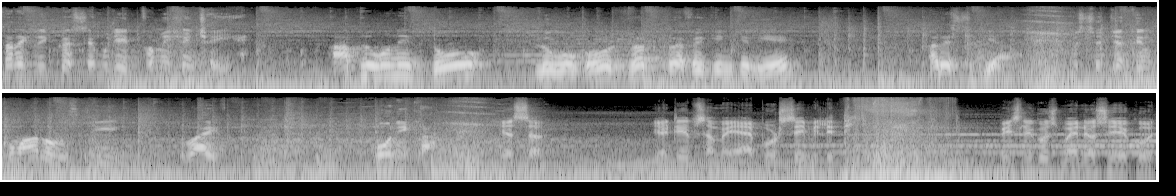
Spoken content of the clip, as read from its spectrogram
सर एक रिक्वेस्ट है मुझे इन्फॉर्मेशन चाहिए। आप लोगों ने दो लोगों को ड्रग ट्रैफिकिंग के लिए अरेस्ट किया। मिस्टर जतिन कुमार और उसकी वाइफ मोनिका। Yes sir. ये टिप्स हमें एयरपोर्ट से मिली थी। पिछले कुछ महीनों से ये कुछ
